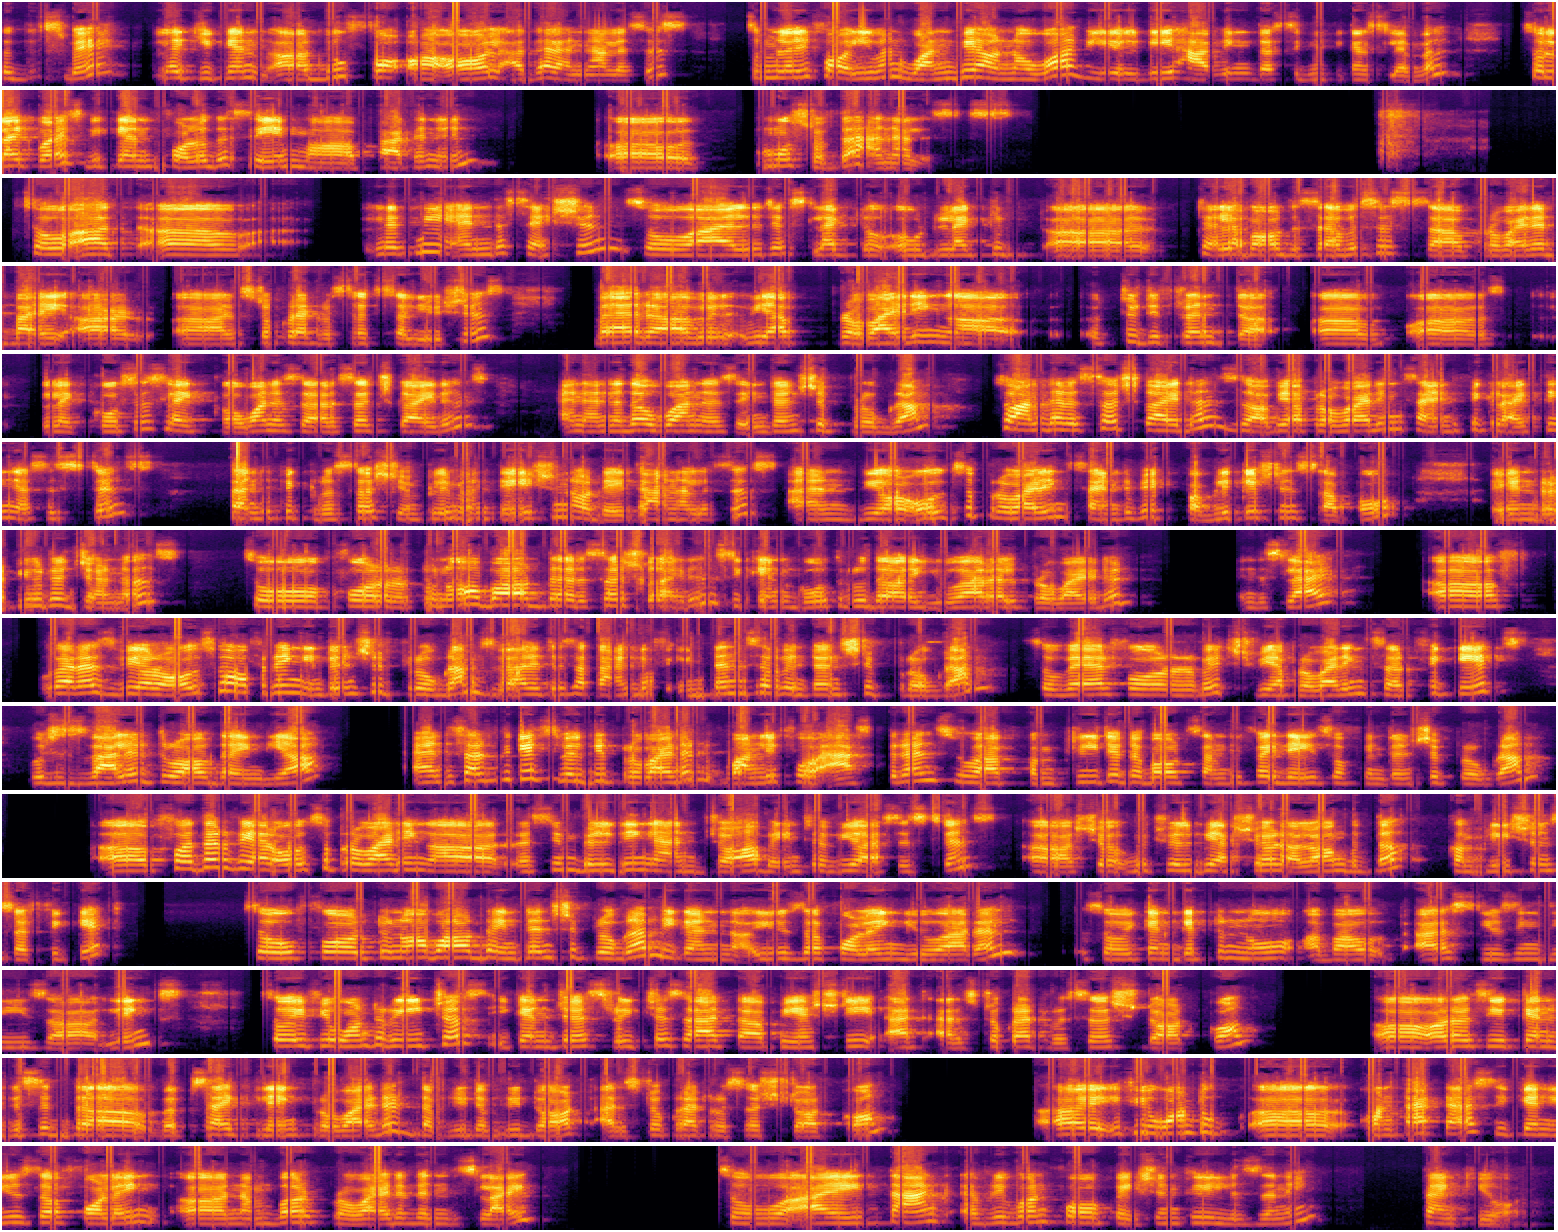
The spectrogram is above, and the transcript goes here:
So this way, like you can uh, do for uh, all other analysis. Similarly, for even one way ANOVA, we will be having the significance level. So likewise, we can follow the same uh, pattern in uh, most of the analysis. So uh, uh, let me end the session. So I'll just like to would like to tell about the services provided by our Aristocrat Research Solutions where uh, we are providing uh, two different uh, like courses. Like one is the research guidance, and another one is internship program. So under research guidance, we are providing scientific writing assistance, scientific research implementation or data analysis, and we are also providing scientific publication support in reputed journals. So for to know about the research guidance, you can go through the URL provided in the slide. Uh, whereas we are also offering internship programs where it is a kind of intensive internship program. So where for which we are providing certificates, which is valid throughout the India. And certificates will be provided only for aspirants who have completed about 75 days of internship program. Uh, further, we are also providing a resume building and job interview assistance, uh, which will be assured along with the completion certificate. So for to know about the internship program, you can use the following URL. So you can get to know about us using these uh, links. So if you want to reach us, you can just reach us at uh, phd at aristocratresearch.com uh, or else you can visit the website link provided www.aristocratresearch.com. Uh, if you want to uh, contact us, you can use the following uh, number provided in the slide. So I thank everyone for patiently listening. Thank you all.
